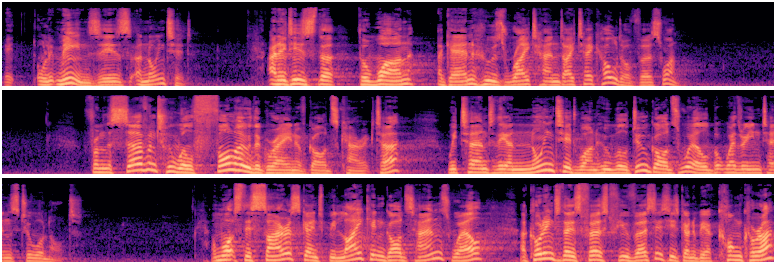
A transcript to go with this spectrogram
It, all it means is anointed. And it is the, the one, again, whose right hand I take hold of, verse 1. From the servant who will follow the grain of God's character, we turn to the anointed one who will do God's will, but whether he intends to or not. And what's this Cyrus going to be like in God's hands? Well, according to those first few verses, he's going to be a conqueror.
